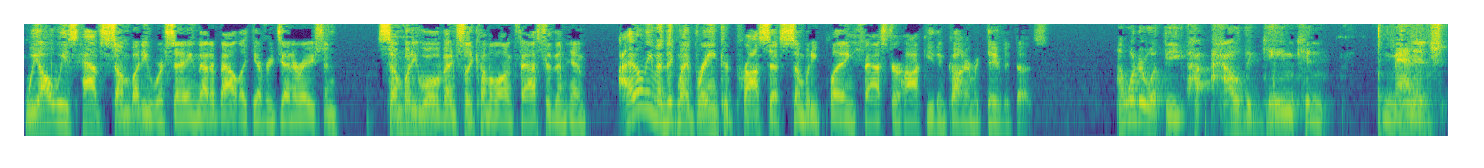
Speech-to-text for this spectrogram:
we always have somebody we're saying that about, like every generation. Somebody will eventually come along faster than him. I don't even think my brain could process somebody playing faster hockey than Connor McDavid does. I wonder what the how the game can manage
